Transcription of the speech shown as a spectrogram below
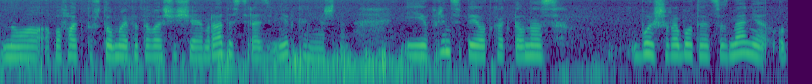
Но по факту, что мы от этого ощущаем радость, разве нет, конечно. И, в принципе, вот как-то у нас больше работает сознание от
